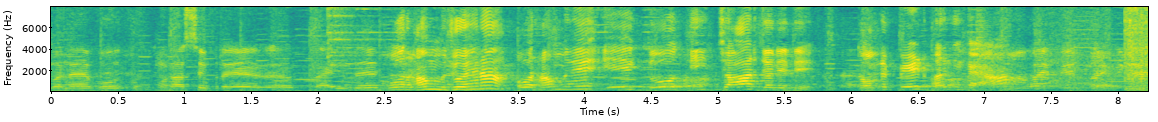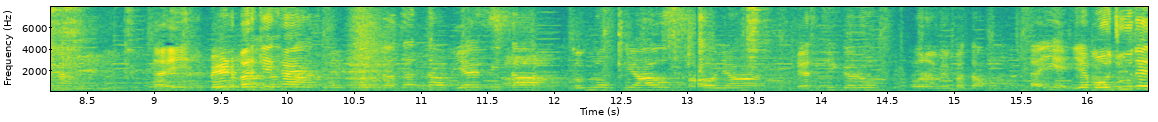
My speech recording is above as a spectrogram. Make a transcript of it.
बना है बहुत मुनासिब प्राइस है। और हम जो है ना और हम हैं एक दो तीन चार जने थे तो हमने पेट भर के खाया। हाँ? सही पेट भर के खाया लज्जत था वीआईपी था तुम लोग भी आओ आओ यहाँ टेस्टी करो और हमें बताओ। सही है ये मौजूद है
